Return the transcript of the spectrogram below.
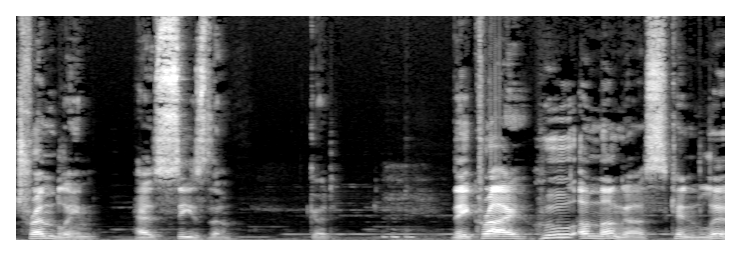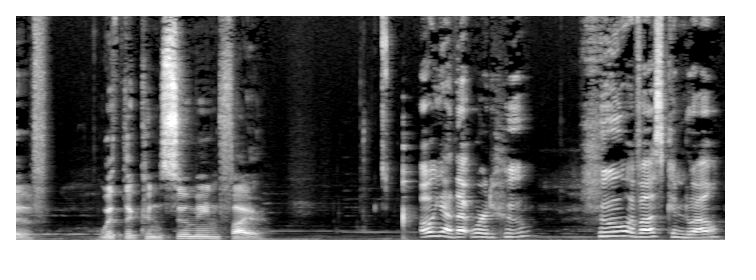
Trembling has seized them. Good. They cry, Who among us can live with the consuming fire? Oh, yeah, that word who. Who of us can dwell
